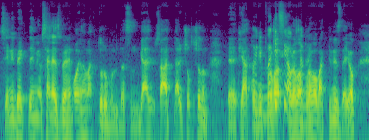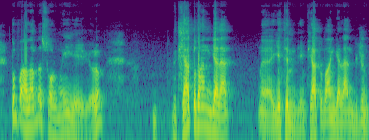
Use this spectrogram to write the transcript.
seni beklemiyor, sen ezberlenip oynamak durumundasın. Gel saatler çalışalım. E, tiyatro Öyle gibi prova, yok prova, tabii. prova vaktiniz de yok. Bu bağlamda sormayı yeğliyorum. Tiyatrodan gelen e, yetim diyeyim, tiyatrodan gelen gücüm,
